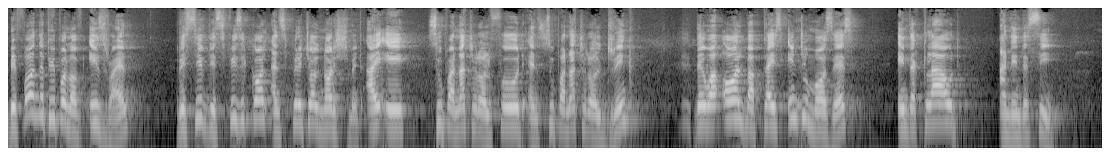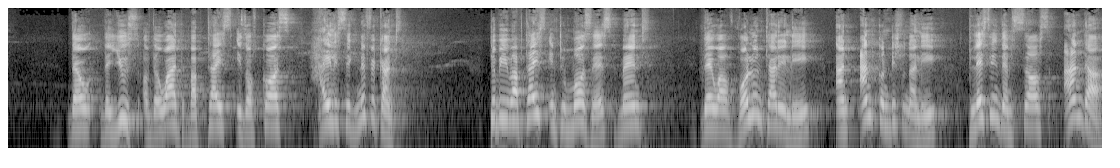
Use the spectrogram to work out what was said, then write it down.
Before the people of Israel received this physical and spiritual nourishment, i.e., supernatural food and supernatural drink, they were all baptized into Moses in the cloud and in the sea. The, the use of the word baptized is, of course, highly significant. To be baptized into Moses meant they were voluntarily and unconditionally placing themselves under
